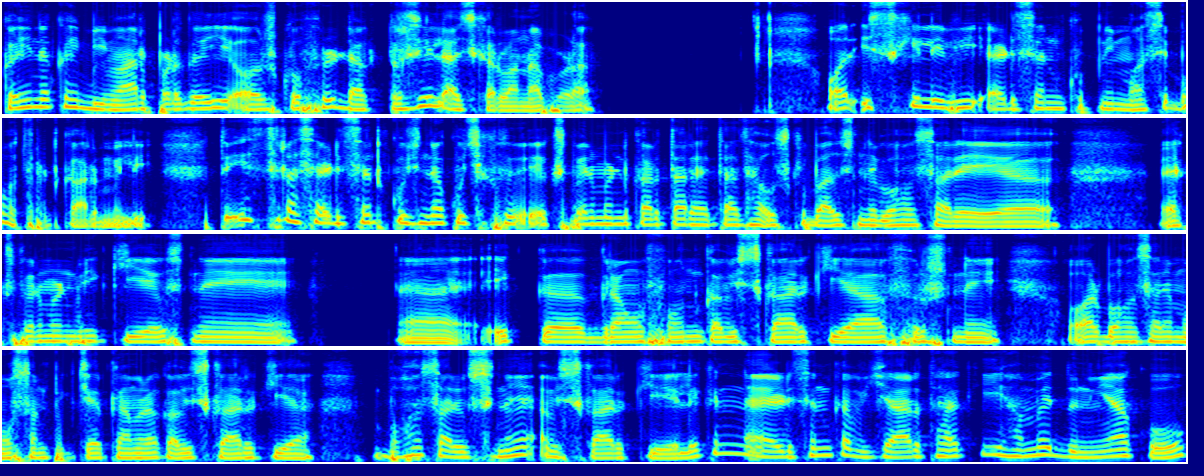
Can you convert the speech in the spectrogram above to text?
कहीं ना कहीं बीमार पड़ गई और उसको फिर डॉक्टर से इलाज करवाना पड़ा। और इसके लिए भी एडिसन को अपनी माँ से बहुत फटकार मिली। तो इस तरह से एडिसन कुछ ना कुछ एक्सपेरिमेंट करता रहता था। उसके बाद उसने बहुत सारे एक्सपेरिमेंट भी किए। उसने एक ग्रामोफोन का आविष्कार किया। फिर उसने और बहुत सारे मोशन पिक्चर कैमरा का आविष्कार किया। बहुत सारे उसने आविष्कार किए। लेकिन एडिसन का विचार था कि हमें दुनिया को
